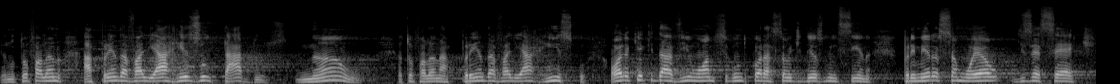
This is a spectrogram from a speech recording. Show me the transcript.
Eu não estou falando aprenda a avaliar resultados. Não. Eu estou falando aprenda a avaliar risco. Olha o que, que Davi, um homem segundo o coração de Deus, me ensina. 1 Samuel 17.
